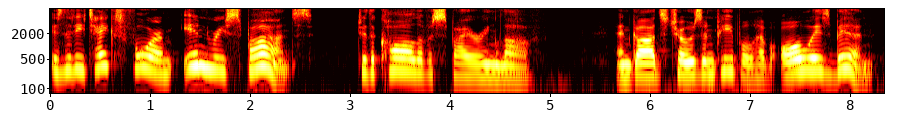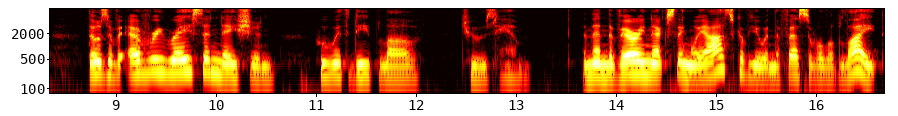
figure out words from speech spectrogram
is that he takes form in response to the call of aspiring love. And God's chosen people have always been those of every race and nation who with deep love choose him. And then the very next thing we ask of you in the Festival of Light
